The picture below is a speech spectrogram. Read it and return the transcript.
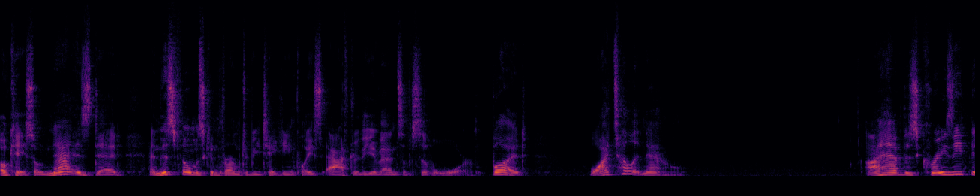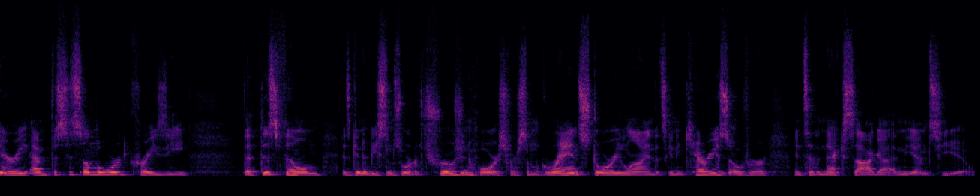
Okay, so Nat is dead, and this film is confirmed to be taking place after the events of Civil War. But, why tell it now? I have this crazy theory, emphasis on the word crazy, that this film is going to be some sort of Trojan horse for some grand storyline that's going to carry us over into the next saga in the MCU.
